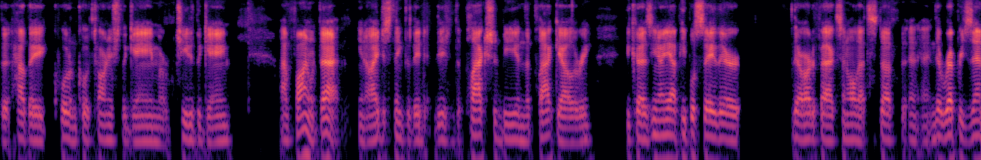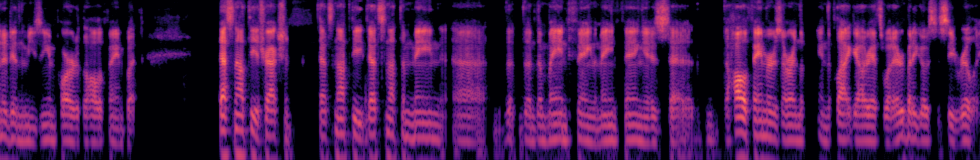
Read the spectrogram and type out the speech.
the how they quote unquote tarnished the game or cheated the game, I'm fine with that. You know, I just think that they, they the plaque should be in the plaque gallery because you know, yeah, people say they're their artifacts and all that stuff, and, and, they're represented in the museum part of the Hall of Fame, but that's not the attraction that's not the that's not the main uh, the, the, the main thing. The main thing is uh, the Hall of Famers are in the in the plaque gallery. That's what everybody goes to see, really.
